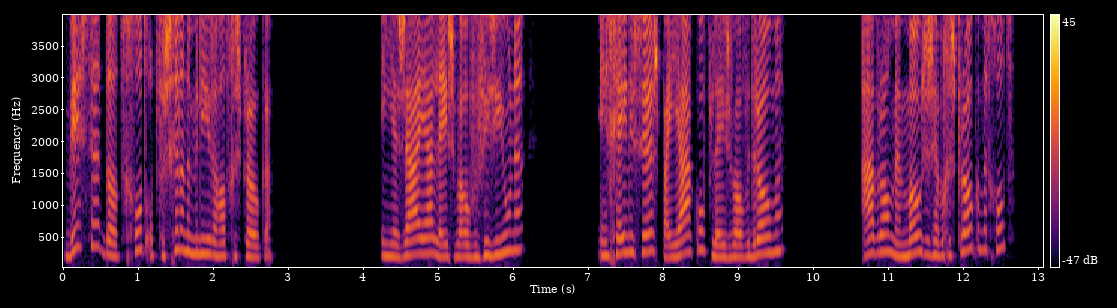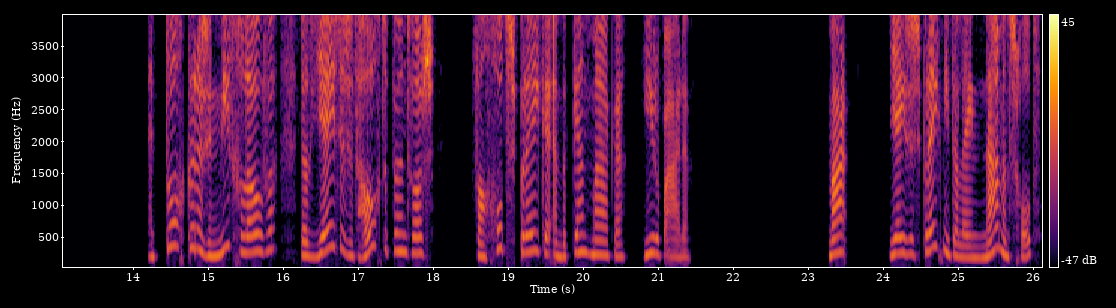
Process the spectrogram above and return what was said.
wisten dat God op verschillende manieren had gesproken. In Jesaja lezen we over visioenen. In Genesis bij Jacob lezen we over dromen. Abraham en Mozes hebben gesproken met God. En toch kunnen ze niet geloven dat Jezus het hoogtepunt was van God spreken en bekendmaken hier op aarde. Maar Jezus spreekt niet alleen namens God,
